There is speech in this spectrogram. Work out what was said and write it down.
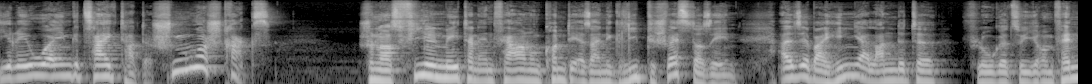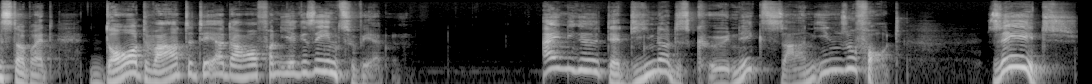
die Reua ihm gezeigt hatte, schnurstracks. Schon aus vielen Metern Entfernung konnte er seine geliebte Schwester sehen. Als er bei Hinja landete, flog er zu ihrem Fensterbrett. Dort wartete er darauf, von ihr gesehen zu werden. Einige der Diener des Königs sahen ihn sofort. Seht,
